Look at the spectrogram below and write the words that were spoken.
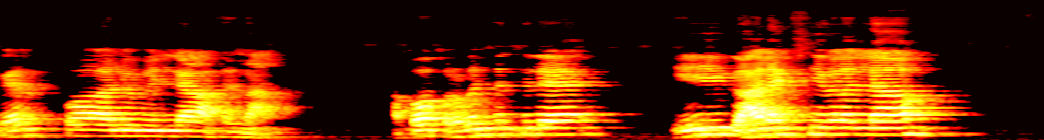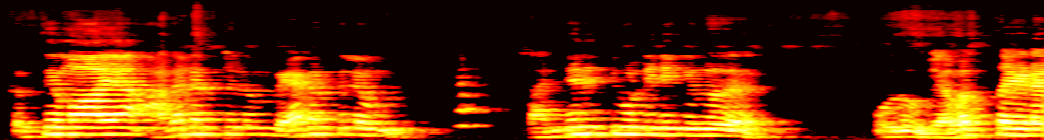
കേൾക്കാനുമില്ല എന്നാണ്. അപ്പോ പ്രപഞ്ചത്തിലെ ഈ ഗാലക്സികളെല്ലാം കൃത്യമായ അകലത്തിലും വേഗത്തിലും സഞ്ചരിച്ചു കൊണ്ടിരിക്കുന്നത് ഒരു വ്യവസ്ഥയുടെ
